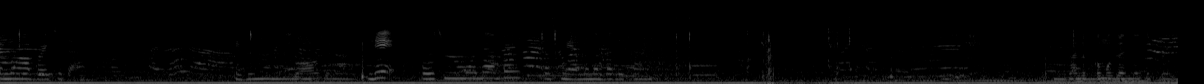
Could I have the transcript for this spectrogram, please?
Yung mga bird sa taas. Tagal. Baka ganyan. Hindi, post mo muna, Bert. Tapos maya mo na balikan. Hanap ko maganda to friend.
